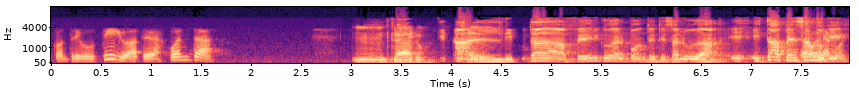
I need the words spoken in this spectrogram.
contributiva, ¿te das cuenta? Mm, claro. ¿Qué tal, diputada Federico Dalponte te saluda? Eh, estaba pensando que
